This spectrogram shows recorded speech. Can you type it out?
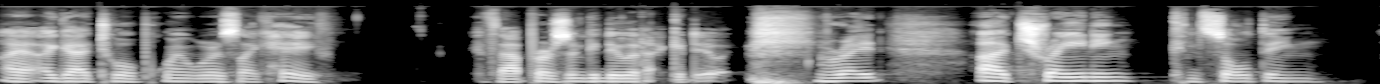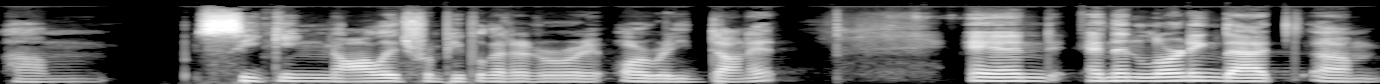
I, I got to a point where it's like, hey, if that person could do it, I could do it, right? Uh, training, consulting, um, seeking knowledge from people that had already already done it, and and then learning that um,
